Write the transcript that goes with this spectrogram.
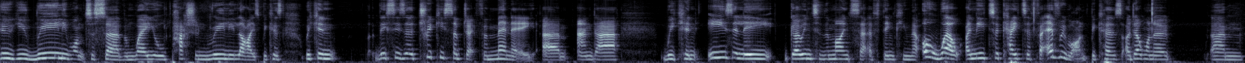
who you really want to serve and where your passion really lies, because we can. This is a tricky subject for many, um, and uh, we can easily go into the mindset of thinking that oh well, I need to cater for everyone because I don't want to. Um,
